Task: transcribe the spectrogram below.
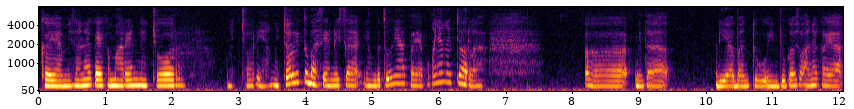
Kayak misalnya kayak kemarin ngecor ngecor ya ngecor itu bahasa Indonesia yang betulnya apa ya? Pokoknya ngecor lah. Uh, minta dia bantuin juga soalnya kayak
